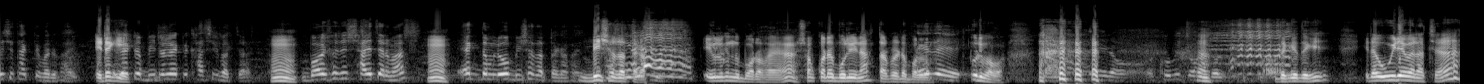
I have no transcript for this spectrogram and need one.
বেশি থাকতে পারে ভাই। এটা কি? একটা বিটলের একটা খাসির বাচ্চা। হুম। বয়স হচ্ছে সাড়ে চার মাস। হুম। একদম লেও বিশ হাজার টাকা ভাই। বিশ হাজার টাকা। এগুলো কিন্তু বড় হয় হ্যাঁ সব করে বলি না তারপর এটা বলো উরি বাবা। দেখি দেখি এটা উইড়ে বেড়াচ্ছে হ্যাঁ?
